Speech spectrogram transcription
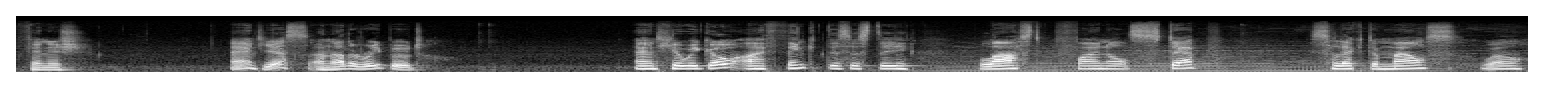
Finish. And yes, another reboot. And here we go. I think this is the last final step. Select a mouse. Well,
